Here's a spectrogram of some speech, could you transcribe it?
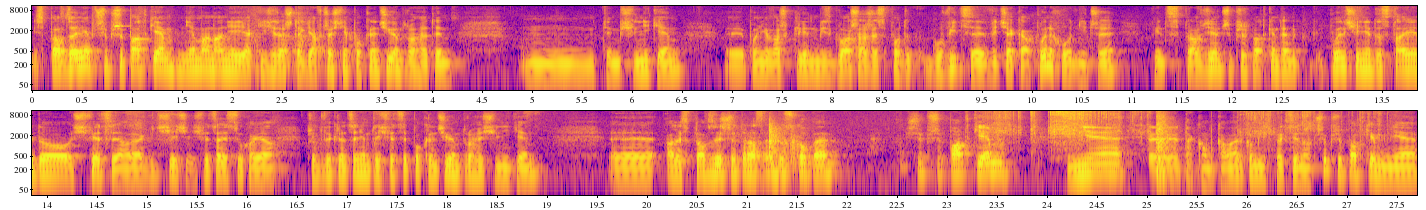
i sprawdzenie, czy przypadkiem nie ma na niej jakichś resztek. Ja wcześniej pokręciłem trochę tym, mm, tym silnikiem, y, ponieważ klient mi zgłasza, że spod głowicy wycieka płyn chłodniczy, więc sprawdziłem, czy przypadkiem ten płyn się nie dostaje do świecy, ale jak widzicie, świeca jest sucha. Ja przed wykręceniem tej świecy pokręciłem trochę silnikiem, y, ale sprawdzę jeszcze teraz endoskopem, czy przypadkiem nie taką kamerką inspekcyjną, czy przypadkiem nie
